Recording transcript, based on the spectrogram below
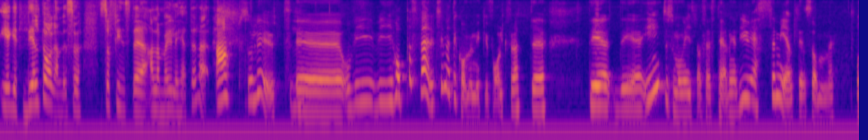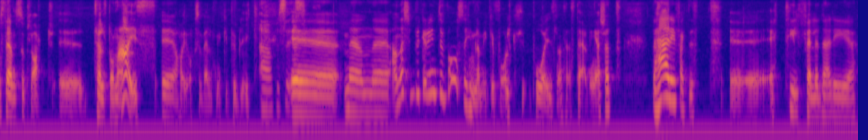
eget deltagande så, så finns det alla möjligheter där? Absolut! Mm. Eh, och vi, vi hoppas verkligen att det kommer mycket folk för att eh, det, det är inte så många islandshästtävlingar. Det är ju SM egentligen som och sen såklart eh, Tölton Ice eh, har ju också väldigt mycket publik. Ja, eh, men eh, annars brukar det inte vara så himla mycket folk på islandshästtävlingar. Så att det här är faktiskt eh, ett tillfälle där det, är,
